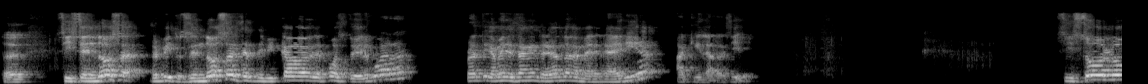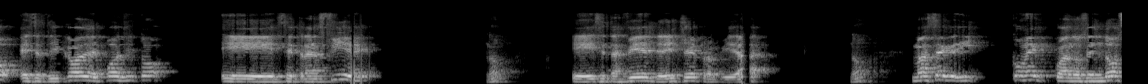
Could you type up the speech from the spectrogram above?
Entonces, si se endosa, repito, se endosa el certificado de depósito y el guarda, prácticamente están entregando la mercadería a quien la recibe. Si solo el certificado de depósito eh, se transfiere, ¿no? Eh, se transfiere el derecho de propiedad, ¿no? Más agri- con el- cuando se endosa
